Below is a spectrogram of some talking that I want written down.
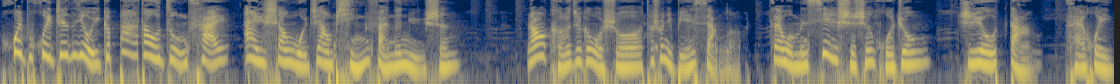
会不会真的有一个霸道总裁爱上我这样平凡的女生。然后可乐就跟我说：“他说你别想了，在我们现实生活中，只有党才会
